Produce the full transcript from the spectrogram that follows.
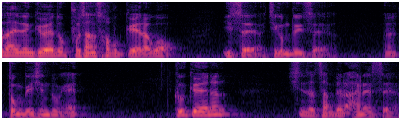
다니는 교회도 부산 서북교회라고 있어요. 지금도 있어요. 어? 동대신동에. 그 교회는 신사참배를 안 했어요.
